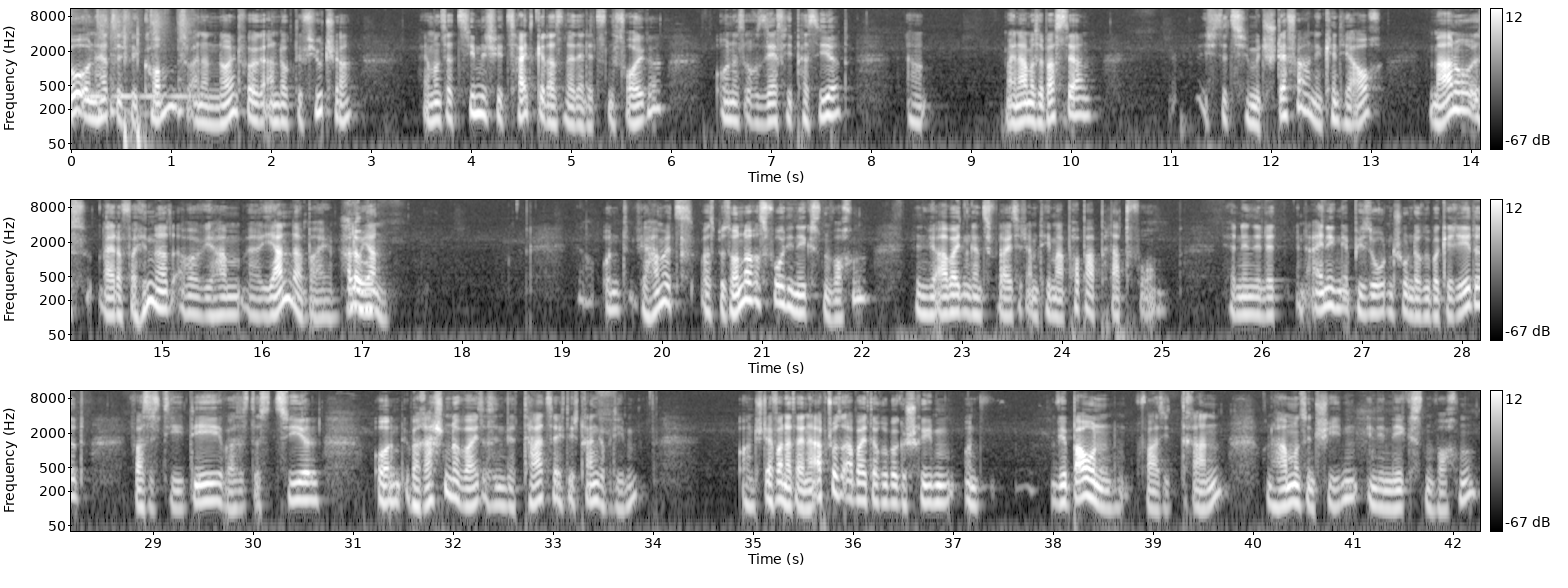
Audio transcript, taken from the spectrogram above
Hallo und herzlich willkommen zu einer neuen Folge Unlock the Future. Wir haben uns ja ziemlich viel Zeit gelassen seit der letzten Folge und es ist auch sehr viel passiert. Äh, mein Name ist Sebastian. Ich sitze hier mit Stefan, den kennt ihr auch. Manu ist leider verhindert, aber wir haben äh, Jan dabei. Hallo, Hallo Jan. und wir haben jetzt was Besonderes vor die nächsten Wochen, denn wir arbeiten ganz fleißig am Thema Popper-Plattform. Wir haben in, den, in einigen Episoden schon darüber geredet, was ist die Idee, was ist das Ziel. Und überraschenderweise sind wir tatsächlich dran geblieben. Und Stefan hat eine Abschlussarbeit darüber geschrieben und wir bauen quasi dran und haben uns entschieden, in den nächsten Wochen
